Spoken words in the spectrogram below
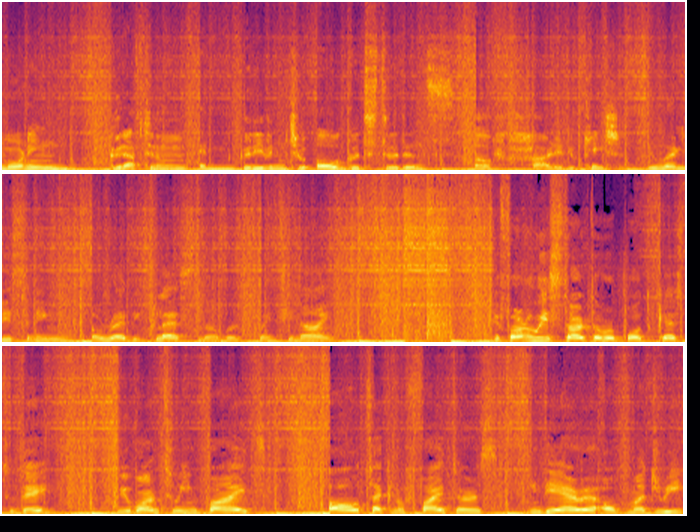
Good morning, good afternoon, and good evening to all good students of hard education. You were listening already class number 29. Before we start our podcast today, we want to invite all techno fighters in the area of Madrid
